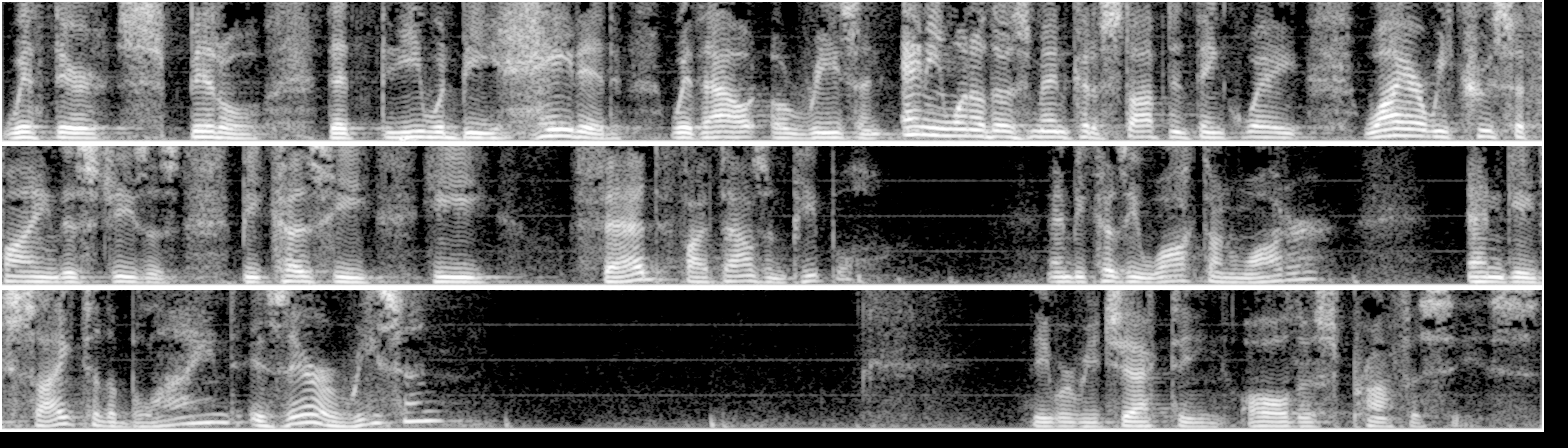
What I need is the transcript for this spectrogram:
with their spittle, that he would be hated without a reason. Any one of those men could have stopped and think, wait, why are we crucifying this Jesus? Because he, he fed 5,000 people? And because he walked on water? And gave sight to the blind? Is there a reason? They were rejecting all those prophecies.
